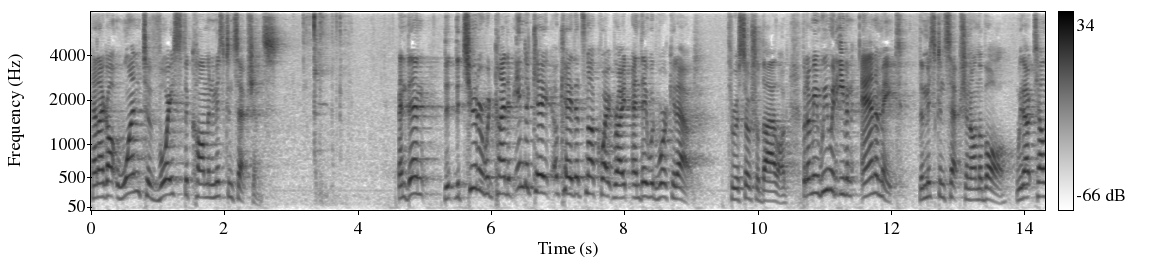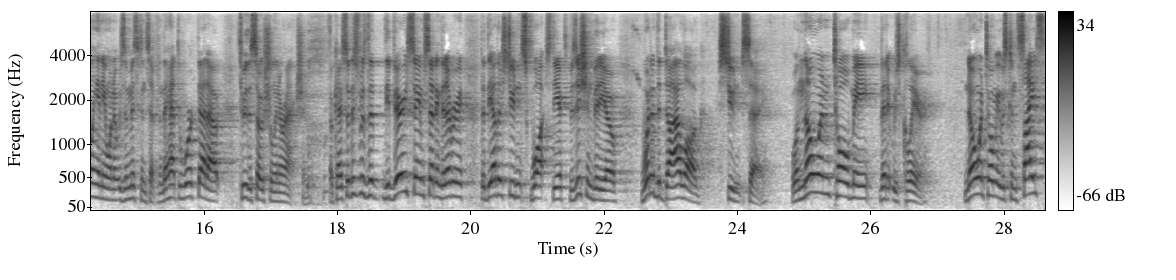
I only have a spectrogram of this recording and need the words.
and I got one to voice the common misconceptions. And then the, the tutor would kind of indicate, okay, that's not quite right, and they would work it out through a social dialogue. But I mean, we would even animate the misconception on the ball without telling anyone it was a misconception. They had to work that out through the social interaction. Okay, so this was the, the very same setting that, every, that the other students watched the exposition video. What did the dialogue students say? Well, no one told me that it was clear. No one told me it was concise.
